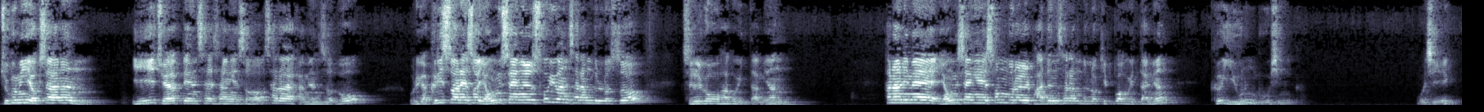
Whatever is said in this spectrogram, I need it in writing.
죽음이 역사하는 이 죄악된 세상에서 살아가면서도 우리가 그리스도 안에서 영생을 소유한 사람들로서 즐거워하고 있다면 하나님의 영생의 선물을 받은 사람들로 기뻐하고 있다면 그 이유는 무엇입니까? 오직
